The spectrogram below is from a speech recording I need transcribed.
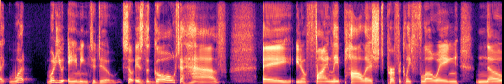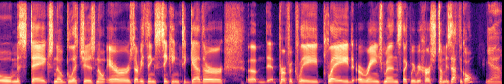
Like what what are you aiming to do? So is the goal to have a you know finely polished, perfectly flowing, no mistakes, no glitches, no errors, everything syncing together, uh, perfectly played arrangements like we rehearsed them. Is that the goal? Yeah.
